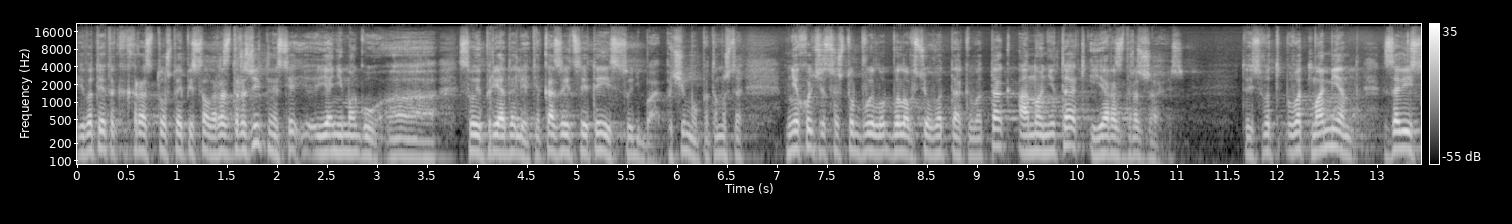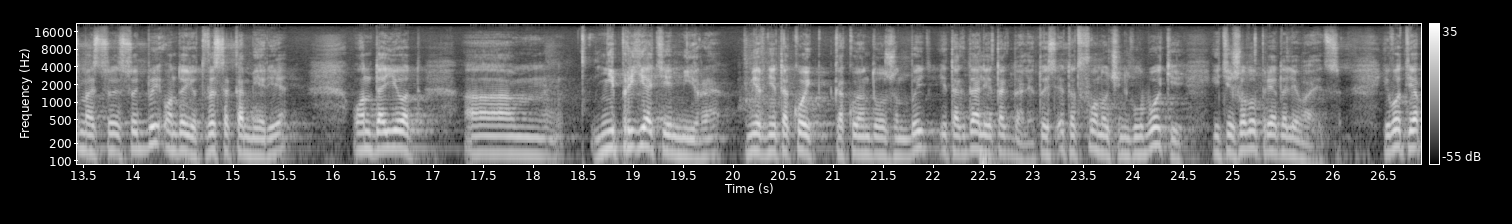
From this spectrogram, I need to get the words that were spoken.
и вот это как раз то, что я писал, раздражительность я не могу э, свою преодолеть. Оказывается, это и есть судьба. Почему? Потому что мне хочется, чтобы было, было все вот так и вот так, а оно не так, и я раздражаюсь. То есть вот, вот момент зависимости судьбы, он дает высокомерие, он дает э, неприятие мира, мир не такой, какой он должен быть, и так далее, и так далее. То есть этот фон очень глубокий и тяжело преодолевается. И вот я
